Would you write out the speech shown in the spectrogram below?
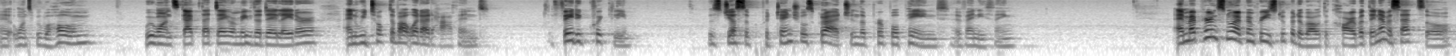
uh, once we were home. We were on Skype that day or maybe the day later, and we talked about what had happened. It faded quickly was just a potential scratch in the purple paint, if anything. And my parents knew I'd been pretty stupid about the car, but they never said so.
